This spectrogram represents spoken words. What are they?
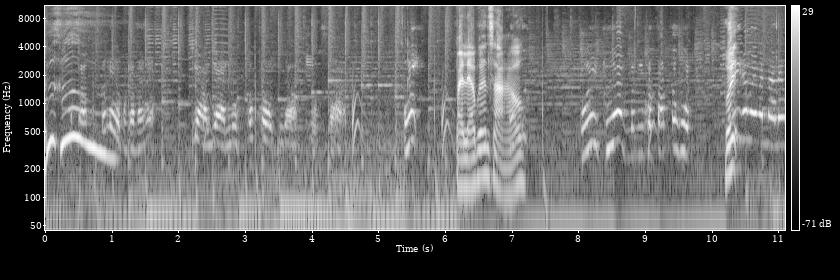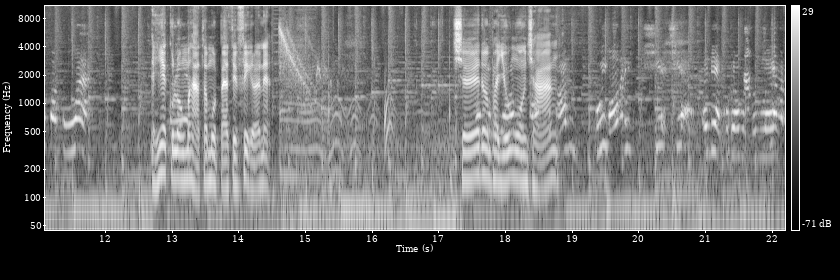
วู้ฮู้ก็เร็วเหมือนกันนะเนี่ยอย่าอย่าหลบก็พออีดอกลูกสาวอุ้ยไปแล้วเพื่อนสาว อุ้ยเพื่อนมันมีคนตัดตูดเฮ้ยเฮ้ยทำไมมันมาเร็วกว่ากูอะไอ้เฮียกูลงมหาสมุทรแปซิฟิกแล้วเนี่ย เชยโดนพายุงวงช้างทันอุ้ยเชี่ยเชี่ยไอเนี่ยกูโดนเหมือนมึงเลยเชี่ยวมัน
